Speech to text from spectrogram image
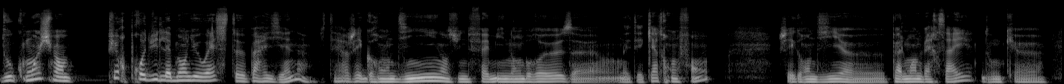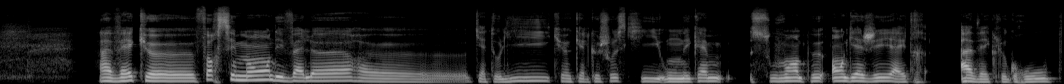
Donc moi, je suis un pur produit de la banlieue ouest parisienne. C'est-à-dire, j'ai grandi dans une famille nombreuse. Euh, on était quatre enfants. J'ai grandi euh, pas loin de Versailles, donc euh, avec euh, forcément des valeurs euh, catholiques, quelque chose qui, où on est quand même souvent un peu engagé à être avec le groupe,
